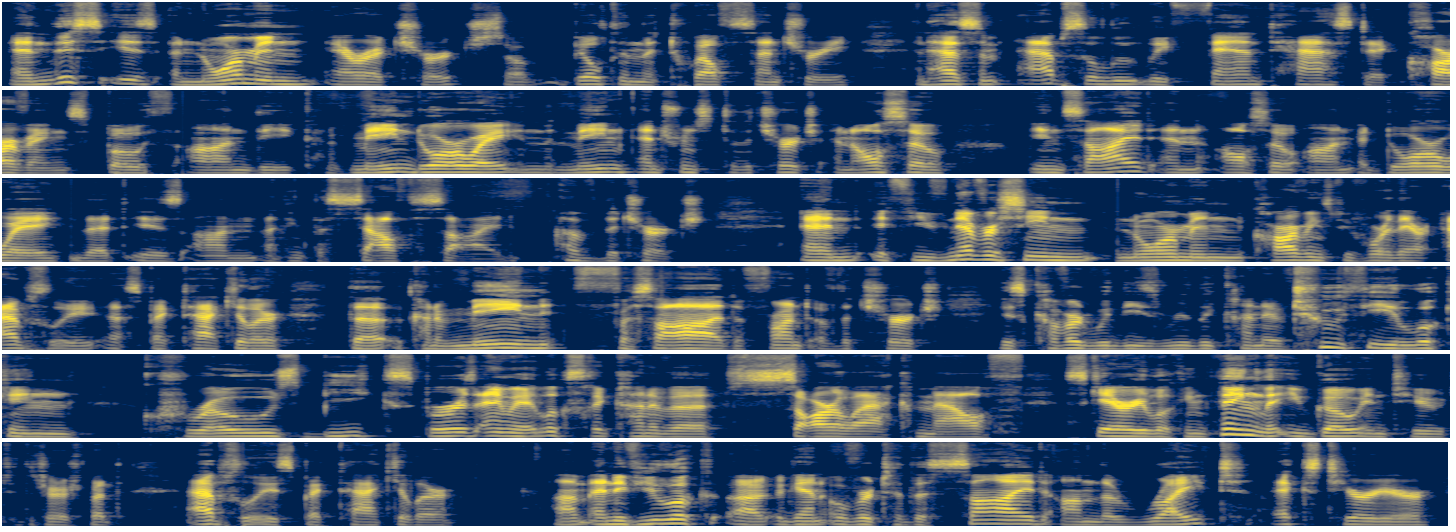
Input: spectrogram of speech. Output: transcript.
And this is a Norman era church, so built in the 12th century, and has some absolutely fantastic carvings, both on the kind of main doorway in the main entrance to the church and also inside, and also on a doorway that is on, I think, the south side of the church. And if you've never seen Norman carvings before, they're absolutely uh, spectacular. The kind of main facade, front of the church, is covered with these really kind of toothy looking crow's beaks, birds. Anyway, it looks like kind of a sarlacc mouth, scary looking thing that you go into to the church, but absolutely spectacular. Um, and if you look uh, again over to the side on the right exterior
